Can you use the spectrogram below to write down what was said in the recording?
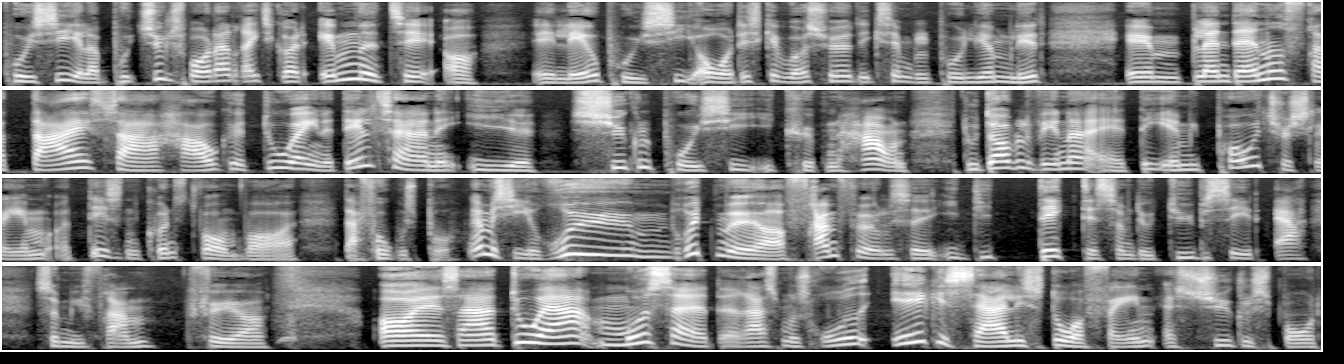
poesi, eller po- cykelsport er et rigtig godt emne til at øh, lave poesi over. Det skal vi også høre et eksempel på lige om lidt. Øhm, blandt andet fra dig, Sara Hauke. Du er en af deltagerne i øh, cykelpoesi i København. Du er dobbelt vinder af DM i Poetry Slam, og det er sådan en kunstform, hvor der er fokus på, hvad man sige, rym, rytme og fremførelse i de digte, som det jo dybest set er, som I fremfører. Og øh, så du er modsat Rasmus Rode ikke særlig stor fan af cykelsport,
